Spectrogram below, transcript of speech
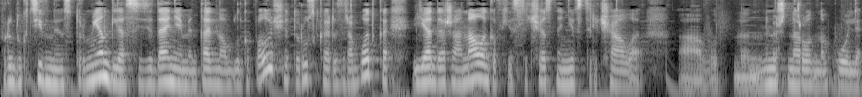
продуктивный инструмент для созидания ментального благополучия, это русская разработка, я даже аналогов, если честно, не встречала э, вот, на международном поле.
